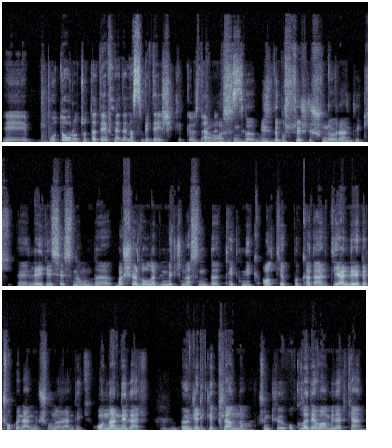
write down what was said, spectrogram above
Eee, bu doğrultuda Defne'de nasıl bir değişiklik Ya gözlemlediniz? aslında biz de bu süreçte şunu öğrendik. E, LGS sınavında başarılı olabilmek için aslında teknik altyapı kadar diğerleri de çok önemliymiş. Onu öğrendik. Onlar neler? Hı hı. Öncelikle planlama. Çünkü okula devam ederken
